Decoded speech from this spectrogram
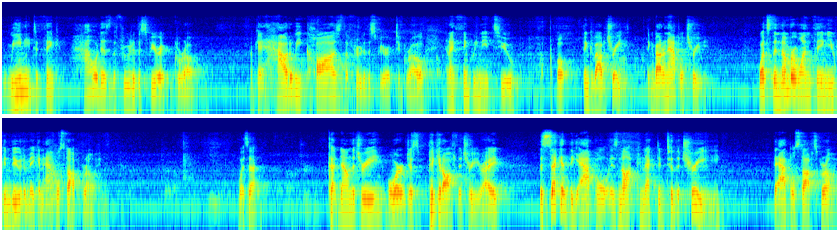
we need to think how does the fruit of the Spirit grow? Okay, how do we cause the fruit of the Spirit to grow? And I think we need to, well, think about a tree. Think about an apple tree. What's the number one thing you can do to make an apple stop growing? What's that? Cut down the tree or just pick it off the tree, right? The second the apple is not connected to the tree, the apple stops growing.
